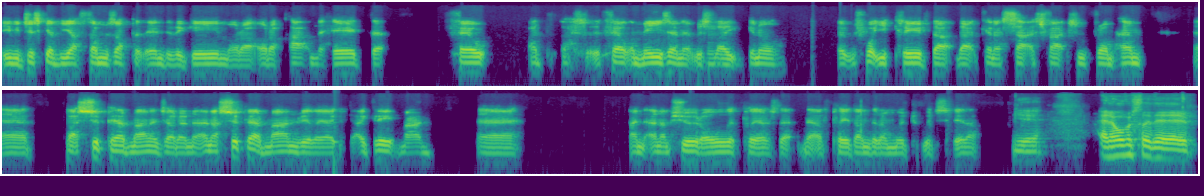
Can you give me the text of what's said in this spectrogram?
he would just give you a thumbs up at the end of the game or a, or a pat on the head that felt it felt amazing. It was mm-hmm. like you know, it was what you craved that that kind of satisfaction from him. Uh, but a superb manager and, and a superb man, really, a, a great man. Uh, and, and I'm sure all the players that, that have played under him would, would say that. Yeah, and obviously the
